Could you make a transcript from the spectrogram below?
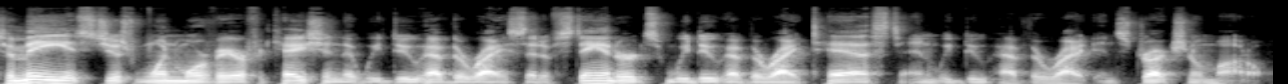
to me, it's just one more verification that we do have the right set of standards, we do have the right test, and we do have the right instructional model.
